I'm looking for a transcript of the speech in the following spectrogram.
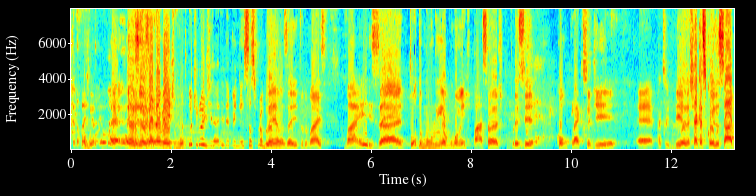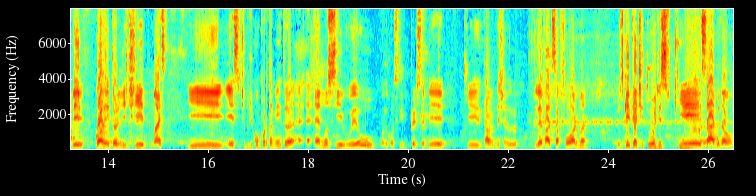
Você não faz diferença nenhuma. é, ex- exatamente, o mundo continua girando independente dos seus problemas aí e tudo mais. Mas ah, todo mundo em algum momento passa, acho que, por esse complexo de, é, é diz? Deus, achar que as coisas, sabe, correm em torno de ti e tudo mais. E esse tipo de comportamento é, é- é nocivo. Eu, quando consegui me perceber que estava me deixando levar dessa forma, busquei ter atitudes que, sabe, não,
